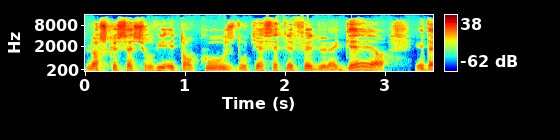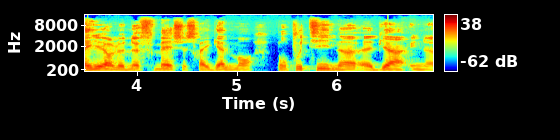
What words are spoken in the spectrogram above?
lorsque sa survie est en cause. Donc il y a cet effet de la guerre, et d'ailleurs le 9 mai, ce sera également pour Poutine eh bien une,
